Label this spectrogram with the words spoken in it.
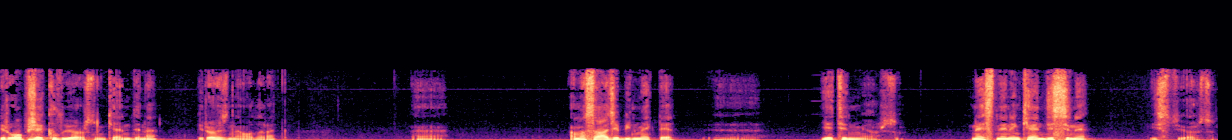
Bir obje kılıyorsun kendine, bir özne olarak. Ee, ama sadece bilmekle e, yetinmiyorsun. Nesnenin kendisini istiyorsun.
